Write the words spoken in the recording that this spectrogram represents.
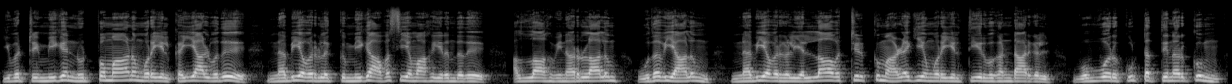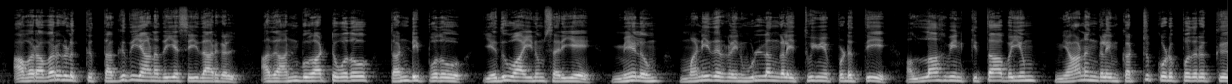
இவற்றை மிக நுட்பமான முறையில் கையாள்வது நபி அவர்களுக்கு மிக அவசியமாக இருந்தது. அல்லாஹுவின் அருளாலும் உதவியாலும் நபி அவர்கள் எல்லாவற்றிற்கும் அழகிய முறையில் தீர்வு கண்டார்கள். ஒவ்வொரு கூட்டத்தினருக்கும் அவர் அவர்களுக்கு தகுதியானதையே செய்தார்கள். அது அன்பு காட்டுவதோ தண்டிப்பதோ எதுவாயினும் சரியே. மேலும் மனிதர்களின் உள்ளங்களை தூய்மைப்படுத்தி அல்லாஹுவின் கித்தாபையும் ஞானங்களையும் கற்றுக் கொடுப்பதற்கு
